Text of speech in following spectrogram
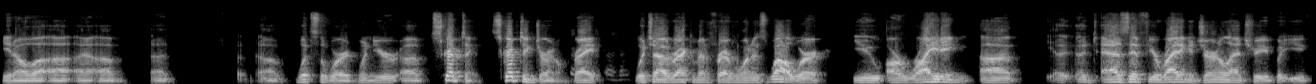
you know a, a, a, uh, what's the word when you're uh, scripting scripting journal right? Which i would recommend for everyone as well where you are writing uh, as if you're writing a journal entry but you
